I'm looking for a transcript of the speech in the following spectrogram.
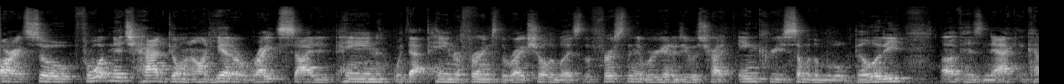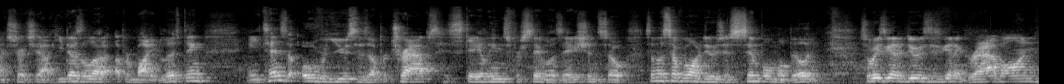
All right, so for what Mitch had going on, he had a right-sided pain, with that pain referring to the right shoulder blade. So the first thing that we're gonna do is try to increase some of the mobility of his neck and kind of stretch it out. He does a lot of upper body lifting, and he tends to overuse his upper traps, his scalenes for stabilization. So some of the stuff we wanna do is just simple mobility. So what he's gonna do is he's gonna grab on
